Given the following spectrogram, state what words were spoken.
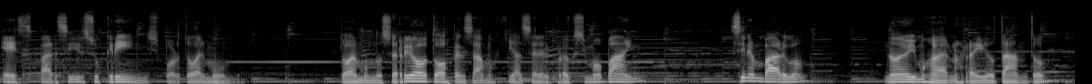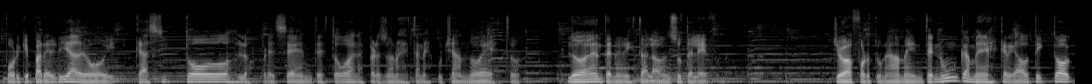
esparcir su cringe por todo el mundo. Todo el mundo se rió, todos pensábamos que iba a ser el próximo Vine. Sin embargo, no debimos habernos reído tanto, porque para el día de hoy casi todos los presentes, todas las personas que están escuchando esto, lo deben tener instalado en su teléfono. Yo afortunadamente nunca me he descargado TikTok,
